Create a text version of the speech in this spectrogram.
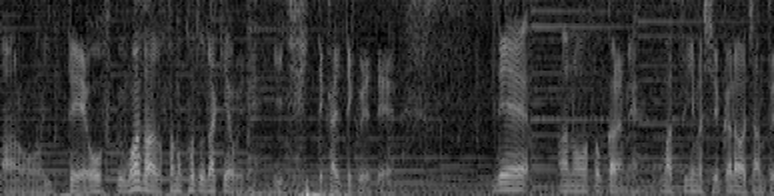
あの行って往復わざわざそのことだけをね言って行って帰ってくれてであのそこからね、まあ、次の週からはちゃんと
